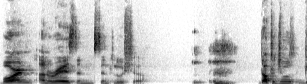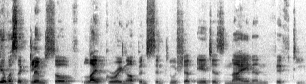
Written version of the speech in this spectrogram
Born and raised in St. Lucia. Dr. Jules, give us a glimpse of life growing up in St. Lucia at ages 9 and 15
